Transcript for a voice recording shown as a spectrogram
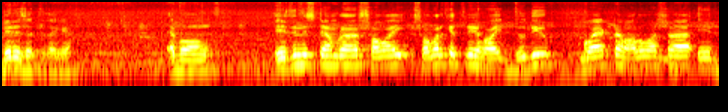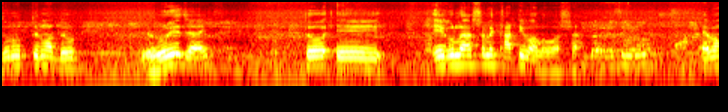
বেড়ে যেতে থাকে। এবং এই জিনিসটা আমরা সবাই, সবার ক্ষেত্রে হয়, যদিও কয়েকটা ভালোবাসা এই দূরত্বের মধ্যে রয়ে যায়, তো এই এগুলো আসলে খাঁটি ভালোবাসা। এবং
